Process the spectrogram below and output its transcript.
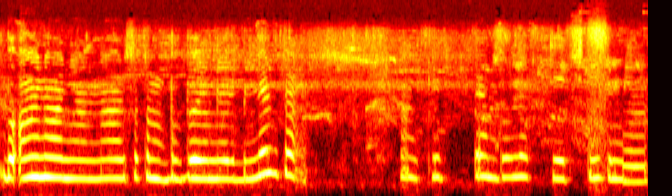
Bu oyun oynayanlar zaten bu bölümleri bilir de sanki ben böyle geçtiydim ya.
